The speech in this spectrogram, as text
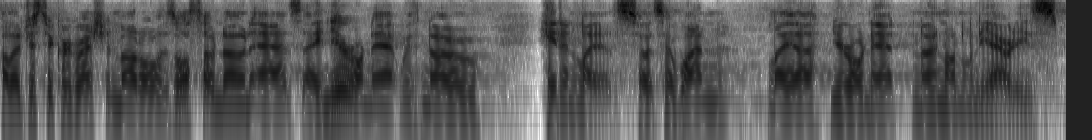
A logistic regression model is also known as a neural net with no hidden layers. So it's a one layer neural net, no nonlinearities.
